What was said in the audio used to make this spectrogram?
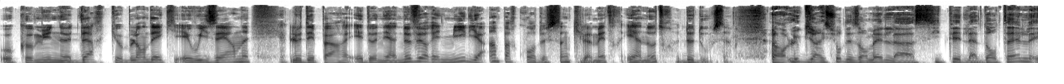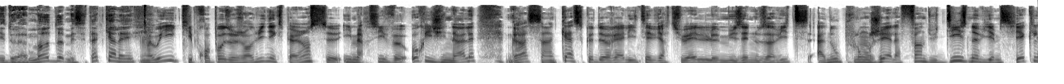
aux communes d'Arc, Blandec et Wizerne. Le départ est donné à 9h30. Il y a un parcours de 5 km et un autre de 12. Alors, Luc Direction, désormais la cité de la dentelle et de la mode, mais c'est à Calais. Oui, qui propose aujourd'hui une expérience immersive originale. Grâce à un casque de réalité virtuelle, le musée nous invite à nous plonger à la fin du 19e siècle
